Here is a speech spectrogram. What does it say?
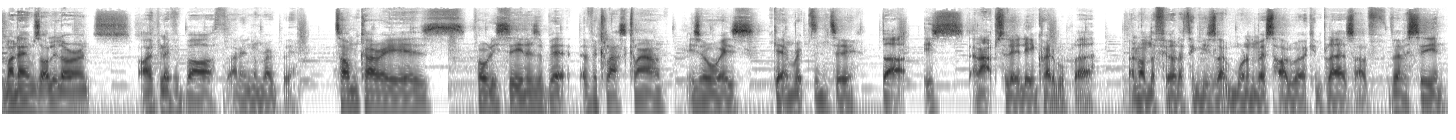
My name's Ollie Lawrence. I play for Bath and England Rugby. Tom Curry is probably seen as a bit of a class clown. He's always getting ripped into, but he's an absolutely incredible player. And on the field, I think he's like one of the most hardworking players I've ever seen.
